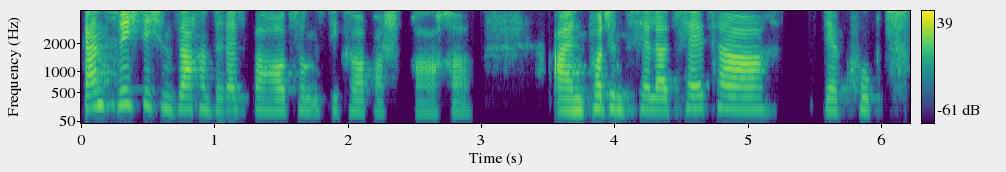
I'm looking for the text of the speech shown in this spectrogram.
Ganz wichtig in Sachen Selbstbehauptung ist die Körpersprache. Ein potenzieller Täter, der guckt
